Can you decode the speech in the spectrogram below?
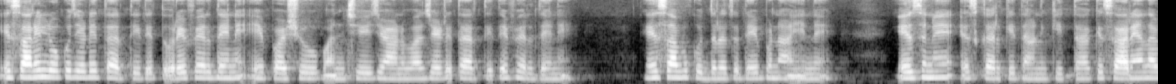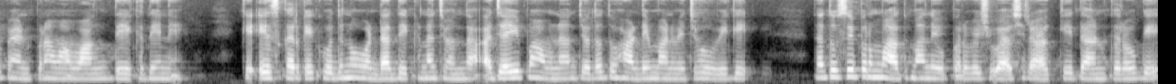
ਇਹ ਸਾਰੇ ਲੋਕ ਜਿਹੜੇ ਧਰਤੀ ਤੇ ਤੁਰੇ ਫਿਰਦੇ ਨੇ, ਇਹ ਪਸ਼ੂ, ਪੰਛੀ, ਜਾਨਵਰ ਜਿਹੜੇ ਧਰਤੀ ਤੇ ਫਿਰਦੇ ਨੇ, ਇਹ ਸਭ ਕੁਦਰਤ ਦੇ ਬਣਾਏ ਨੇ। ਇਸ ਨੇ ਇਸ ਕਰਕੇ ਦਾਨ ਕੀਤਾ ਕਿ ਸਾਰਿਆਂ ਦਾ ਭੈਣ ਭਰਾਵਾਂ ਵਾਂਗ ਦੇਖਦੇ ਨੇ। ਕਿ ਇਸ ਕਰਕੇ ਖੁਦ ਨੂੰ ਵੱਡਾ ਦੇਖਣਾ ਚਾਹੁੰਦਾ। ਅਜਿਹੀ ਭਾਵਨਾ ਜਦੋਂ ਤੁਹਾਡੇ ਮਨ ਵਿੱਚ ਹੋਵੇਗੀ, ਤਾਂ ਤੁਸੀਂ ਪਰਮਾਤਮਾ ਦੇ ਉੱਪਰ ਵਿਸ਼ਵਾਸ ਰੱਖ ਕੇ ਦਾਨ ਕਰੋਗੇ,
